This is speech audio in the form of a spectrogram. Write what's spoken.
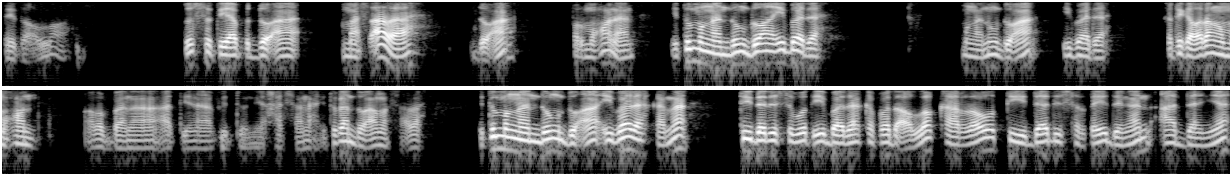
ridho Allah. Terus setiap doa masalah, doa permohonan itu mengandung doa ibadah. Mengandung doa ibadah. Ketika orang memohon Rabbana atina fid dunya hasanah itu kan doa masalah. Itu mengandung doa ibadah karena tidak disebut ibadah kepada Allah kalau tidak disertai dengan adanya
